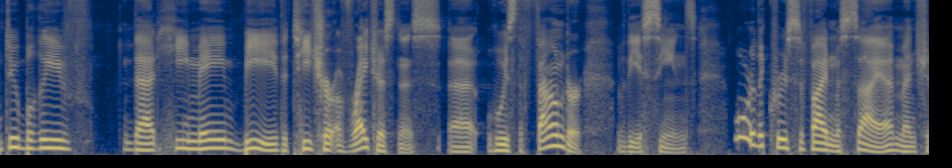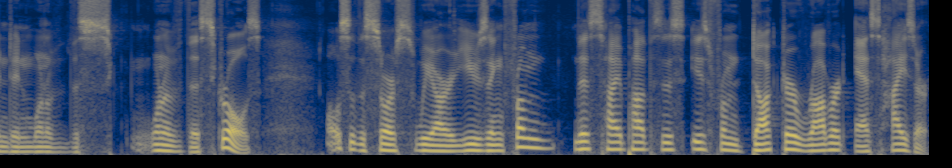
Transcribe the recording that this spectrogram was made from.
do believe that he may be the teacher of righteousness, uh, who is the founder of the Essenes, or the crucified Messiah mentioned in one of the one of the scrolls. Also, the source we are using from this hypothesis is from Dr. Robert S. Heiser,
